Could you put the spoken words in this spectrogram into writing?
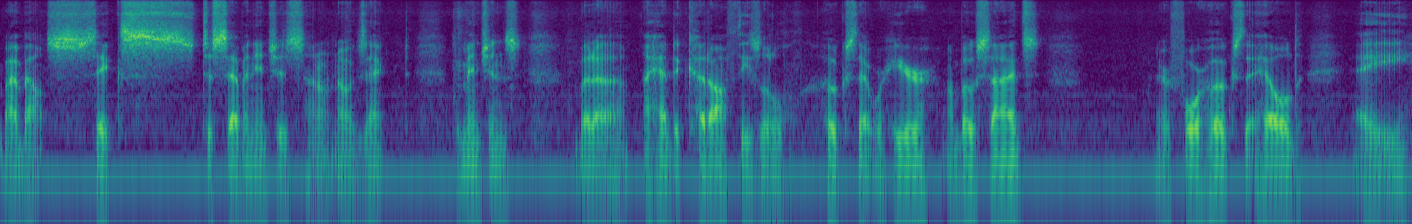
by about six to seven inches. I don't know exact dimensions but uh, I had to cut off these little hooks that were here on both sides. There are four hooks that held a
